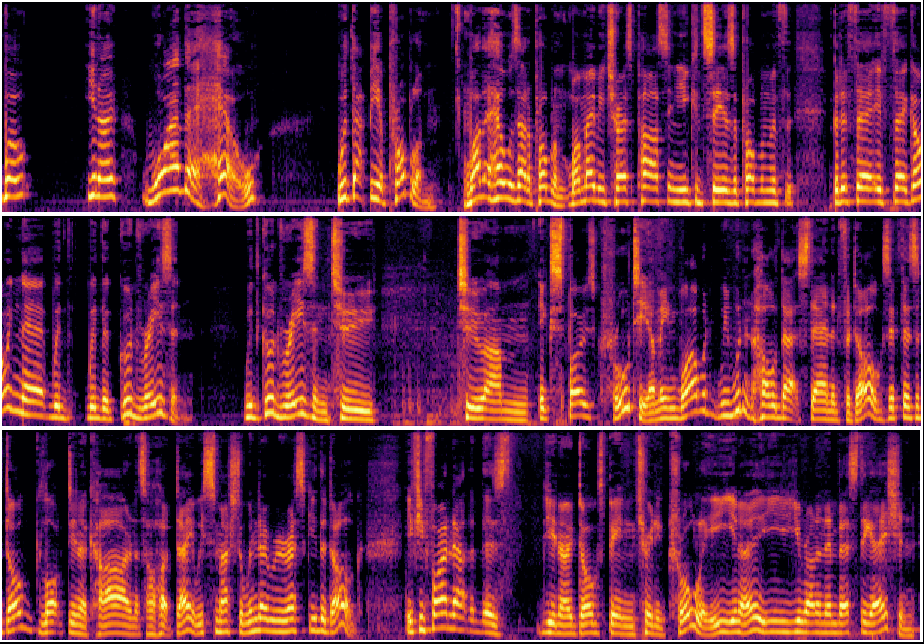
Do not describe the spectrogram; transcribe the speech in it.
Well, you know, why the hell would that be a problem? Why the hell was that a problem? Well, maybe trespassing you could see as a problem, if, but if they're if they're going there with with a good reason, with good reason to to um, expose cruelty. I mean, why would we wouldn't hold that standard for dogs? If there's a dog locked in a car and it's a hot day, we smash the window, we rescue the dog. If you find out that there's you know dogs being treated cruelly, you know you, you run an investigation.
